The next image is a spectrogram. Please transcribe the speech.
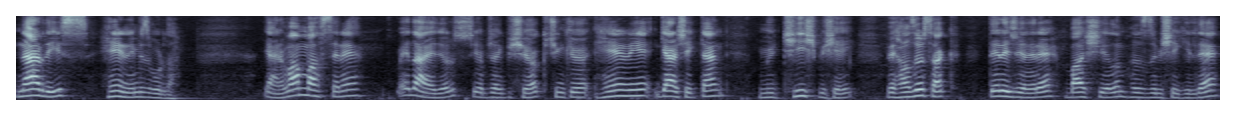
neredeyiz? Henry'miz burada. Yani Van Basten'e veda ediyoruz. Yapacak bir şey yok. Çünkü Henry gerçekten müthiş bir şey. Ve hazırsak derecelere başlayalım hızlı bir şekilde.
